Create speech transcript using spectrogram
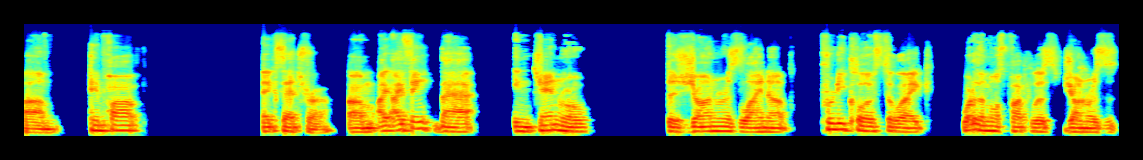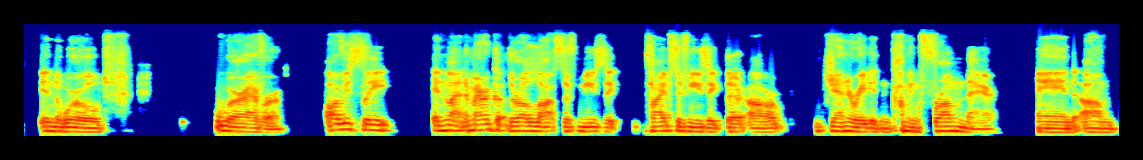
Um, Hip hop, etc. Um, I, I think that in general, the genres line up pretty close to like what are the most popular genres in the world, wherever. Obviously, in Latin America, there are lots of music types of music that are generated and coming from there. And um,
